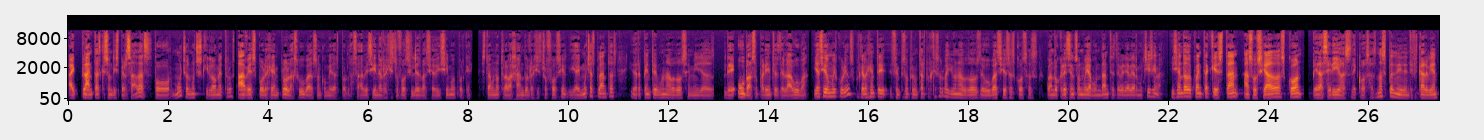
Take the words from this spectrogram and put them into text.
Hay plantas que son dispersadas por muchos, muchos kilómetros. Aves, por ejemplo, las uvas son comidas por las aves y en el registro fósil es vaciadísimo porque está uno trabajando el registro fósil y hay muchas plantas y de repente una o dos semillas de uvas o parientes de la uva. Y ha sido muy curioso porque la gente se empezó a preguntar por qué solo hay una o dos de uvas y esas cosas cuando crecen son muy abundantes, debería haber muchísimas. Y se han dado cuenta que están asociadas con pedacerías de cosas. No se pueden identificar bien,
